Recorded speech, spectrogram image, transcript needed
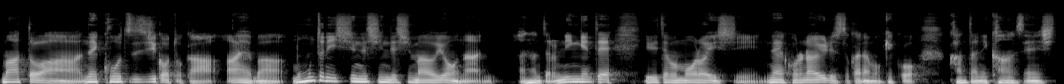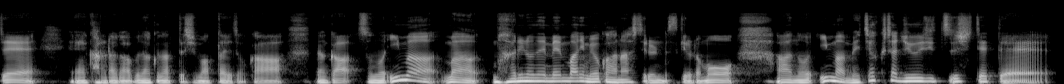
まああとはね、交通事故とか会えばもう本当に一瞬で死んでしまうようなあなんだろう、人間って言うても脆いし、ね、コロナウイルスとかでも結構簡単に感染して、えー、体が危なくなってしまったりとか、なんか、その今、まあ、周りのね、メンバーにもよく話してるんですけれども、あの、今めちゃくちゃ充実してて、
